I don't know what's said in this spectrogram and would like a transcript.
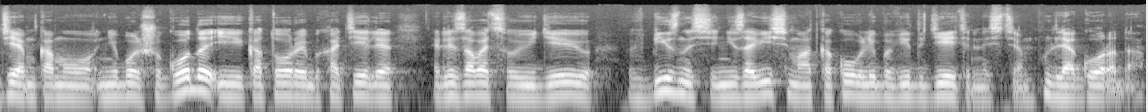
тем, кому не больше года и которые бы хотели реализовать свою идею в бизнесе, независимо от какого-либо вида деятельности для города.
